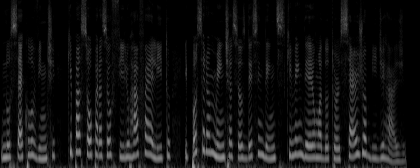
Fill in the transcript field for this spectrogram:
no século XX, que passou para seu filho Rafaelito e posteriormente a seus descendentes que venderam a Dr. Sérgio Abide Rage.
